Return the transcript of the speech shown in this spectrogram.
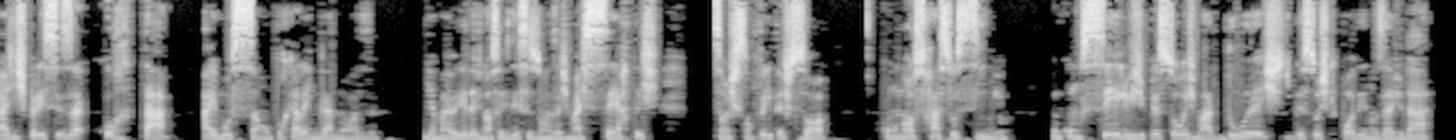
a gente precisa cortar a emoção porque ela é enganosa. E a maioria das nossas decisões, as mais certas, são as que são feitas só com o nosso raciocínio, com conselhos de pessoas maduras, de pessoas que podem nos ajudar,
